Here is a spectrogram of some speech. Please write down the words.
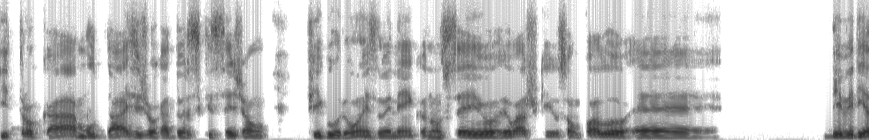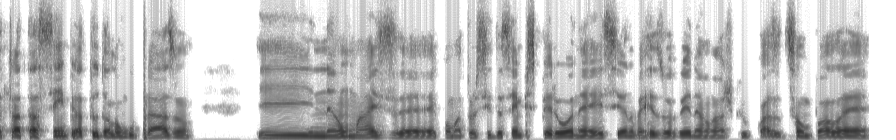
e trocar, mudar esses jogadores que sejam figurões no elenco. Eu não sei, eu, eu acho que o São Paulo é, deveria tratar sempre a tudo a longo prazo e não mais é, como a torcida sempre esperou, né? Esse ano vai resolver, não. Eu acho que o caso de São Paulo é,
